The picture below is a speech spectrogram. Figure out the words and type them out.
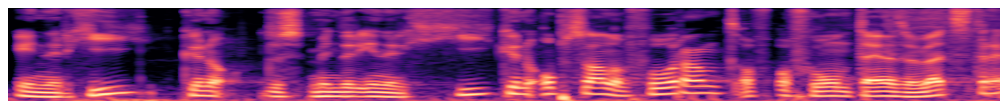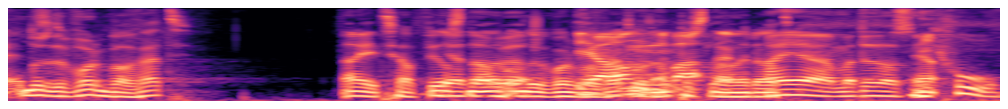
energie kunnen, dus minder energie kunnen opslaan op voorhand? Of, of gewoon tijdens een wedstrijd? Onder de vorm van vet. Allee, het gaat veel Ja, sneller onder de vorm van Ja, vet worden maar- opgeslaan, inderdaad. Ah ja, maar dat is niet Ja. goed.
